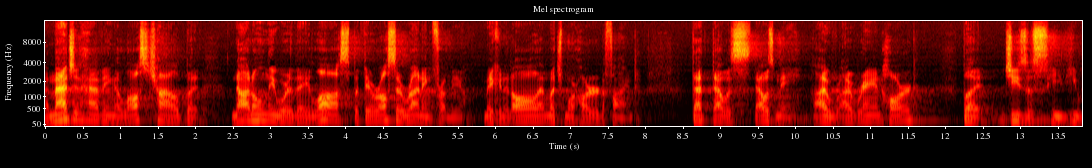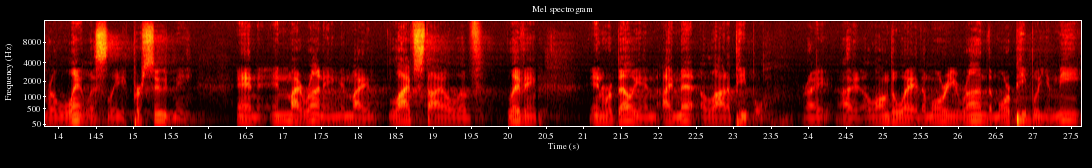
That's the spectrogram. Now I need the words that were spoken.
Imagine having a lost child, but not only were they lost, but they were also running from you, making it all that much more harder to find. That, that, was, that was me. I, I ran hard, but Jesus, he, he relentlessly pursued me. And in my running, in my lifestyle of living in rebellion, I met a lot of people right? I, along the way, the more you run, the more people you meet,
